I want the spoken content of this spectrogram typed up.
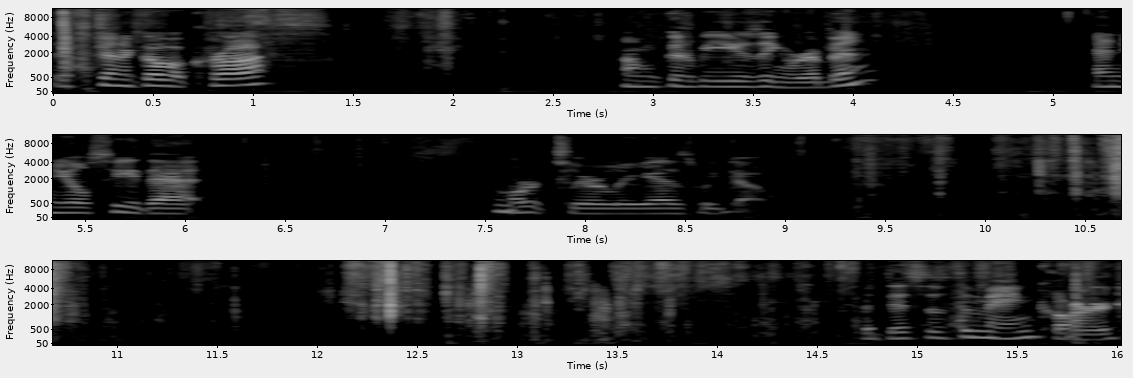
that's going to go across, I'm going to be using ribbon and you'll see that more clearly as we go. But this is the main card.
